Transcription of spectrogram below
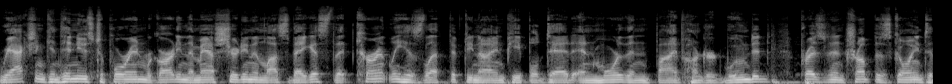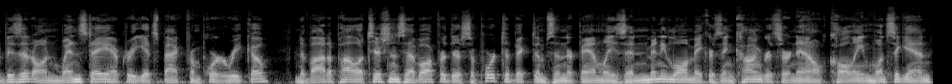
Reaction continues to pour in regarding the mass shooting in Las Vegas that currently has left 59 people dead and more than 500 wounded. President Trump is going to visit on Wednesday after he gets back from Puerto Rico. Nevada politicians have offered their support to victims and their families, and many lawmakers in Congress are now calling once again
